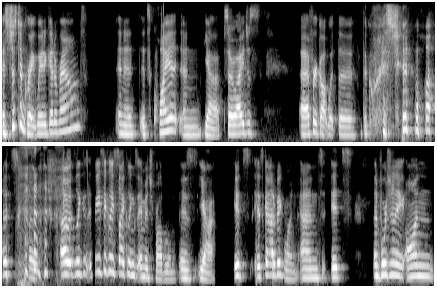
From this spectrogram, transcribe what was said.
it's just a great way to get around, and it, it's quiet and yeah. So I just I forgot what the the question was. But, oh, it's like basically cycling's image problem is yeah. It's it's got a big one and it's unfortunately on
